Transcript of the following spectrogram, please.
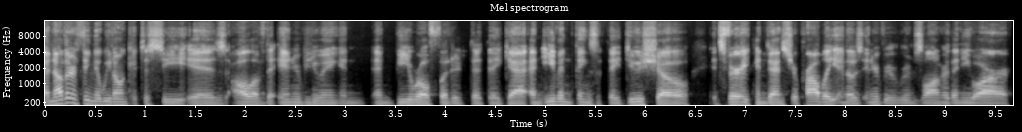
another thing that we don't get to see is all of the interviewing and, and B-roll footage that they get, and even things that they do show. It's very condensed. You're probably in those interview rooms longer than you are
